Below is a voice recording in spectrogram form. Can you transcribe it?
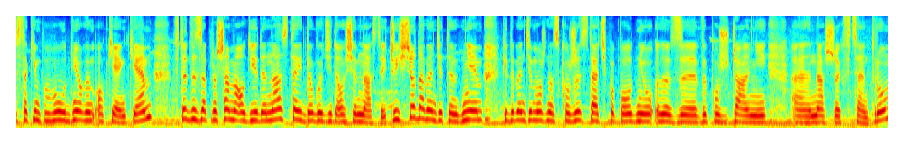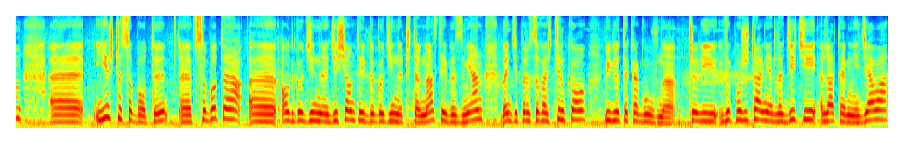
z takim popołudniowym okienkiem. Wtedy zapraszamy od 11 do godziny 18. Czyli środa będzie tym dniem, kiedy będzie można skorzystać po południu e, z wypożyczalni naszych w centrum. I jeszcze soboty. W sobotę od godziny 10 do godziny 14 bez zmian będzie pracować tylko Biblioteka Główna, czyli wypożyczalnia dla dzieci latem nie działa.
